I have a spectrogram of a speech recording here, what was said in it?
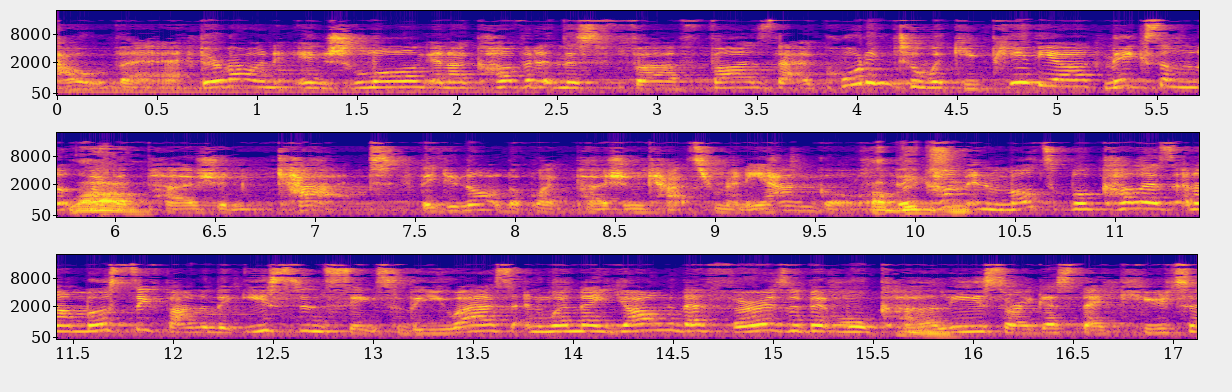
out there. They're about an inch long and are covered in this fur fuzz that, according to Wikipedia, makes them look Wow. like a Persian cat. They do not look like Persian cats from any angle. How they come in multiple colors and are mostly found in the eastern states of the US. And when they're young, their fur is a bit more curly, hmm. so I guess they're cuter.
